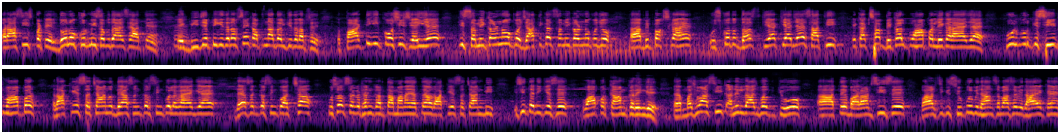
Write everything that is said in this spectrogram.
और आशीष पटेल दोनों कुर्मी समुदाय से आते हैं। एक बीजेपी की तरफ़ से एक अपना दल की तरफ़ से। तो पार्टी की कोशिश यही है कि समीकरणों को जातिगत समीकरणों को जो विपक्ष का है उसको तो ध्वस्त किया किया जाए साथ ही एक अच्छा विकल्प वहाँ पर लेकर आया जाए। फूलपुर की सीट वहाँ पर राकेश सचान और दयाशंकर सिंह को लगाया गया है। दयाशंकर सिंह को अच्छा कुशल संगठनकर्ता माना जाता है और राकेश सचान भी इसी तरीके से वहाँ पर काम करेंगे। मझवा सीट अनिल राजभर की वो आते वाराणसी से। वाराणसी की शिवपुर विधानसभा से विधायक हैं।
